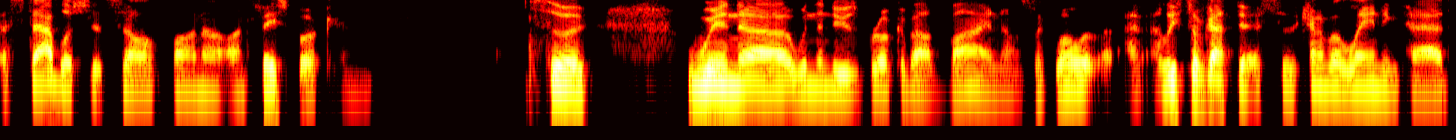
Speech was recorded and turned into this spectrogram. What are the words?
established itself on uh, on Facebook, and so when uh, when the news broke about Vine, I was like, well, at least I've got this It's kind of a landing pad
